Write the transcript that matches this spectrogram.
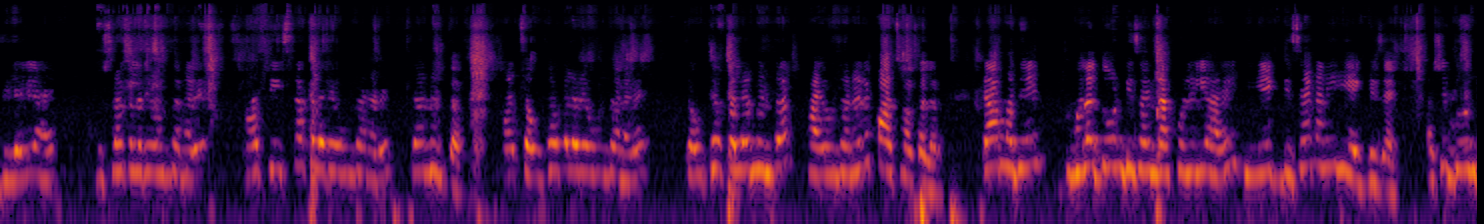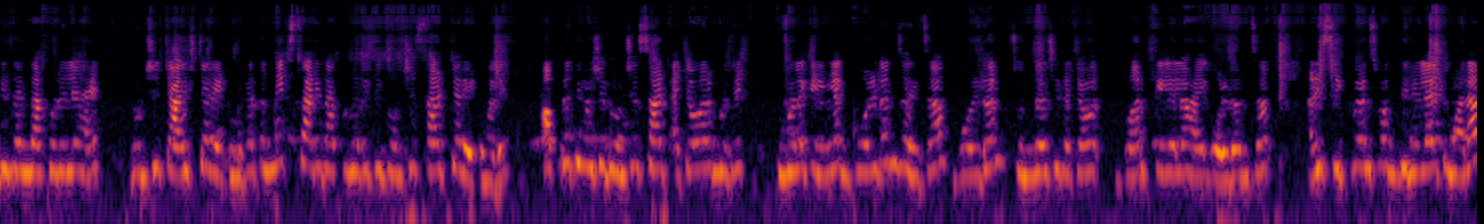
दिलेली आहे. दुसरा कलर येऊन जाणार आहे. हा तिसरा कलर येऊन जाणार आहे. त्यानंतर हा चौथा कलर येऊन जाणार आहे. चौथ्या कलर नंतर हा येऊन जाणार आहे पाचवा कलर त्यामध्ये तुम्हाला दोन डिझाईन दाखवलेली आहे. ही एक डिझाईन आणि ही एक डिझाईन असे दोन डिझाईन दाखवलेले आहेत. दोनशे चाळीसच्या रेटमध्ये आता नेक्स्ट साडी दाखवणार आहे ती दोनशे साठच्या रेटमध्ये अप्रतिम असे दोनशे साठ याच्यावर मध्ये तुम्हाला केलेला आहे गोल्डन झरीचा गोल्डन सुंदर अशी त्याच्यावर वर्क केलेलं आहे गोल्डनचं आणि सिक्वेन्स वर्क दिलेलं आहे तुम्हाला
